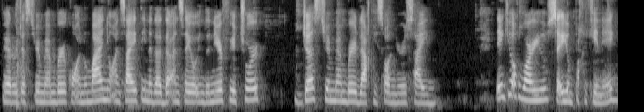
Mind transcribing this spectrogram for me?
Pero just remember kung ano man yung anxiety na dadaan sa'yo in the near future, just remember luck is on your side. Thank you Aquarius sa iyong pakikinig.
